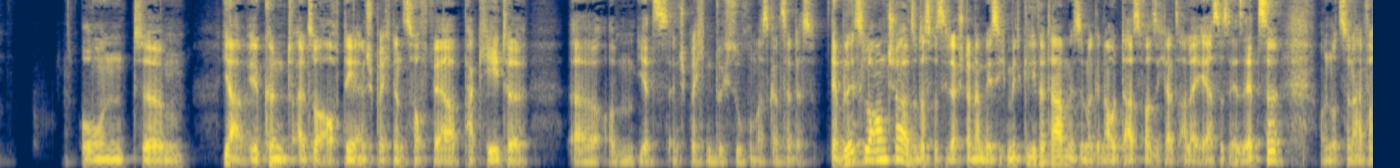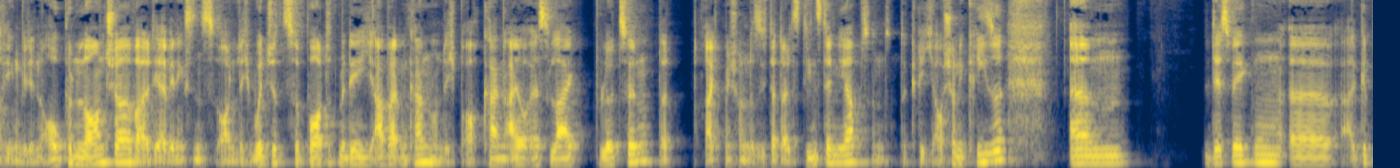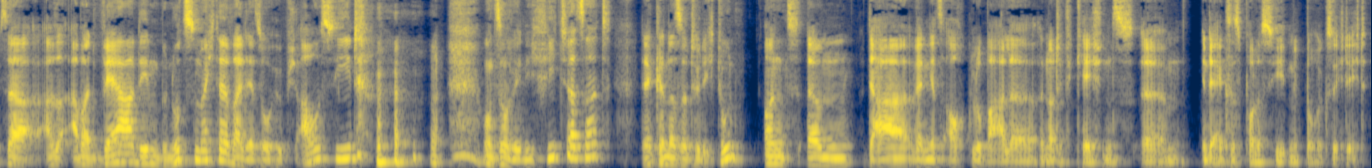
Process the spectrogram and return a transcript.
Und ähm, ja, ihr könnt also auch die entsprechenden Softwarepakete äh, jetzt entsprechend durchsuchen, was ganz nett ist. Der Bliss Launcher, also das, was sie da standardmäßig mitgeliefert haben, ist immer genau das, was ich als allererstes ersetze und nutze dann einfach irgendwie den Open Launcher, weil der wenigstens ordentlich Widgets supportet, mit denen ich arbeiten kann und ich brauche keinen iOS-like Blödsinn. Das reicht mir schon, dass ich das als Diensthandy habe, sonst da kriege ich auch schon die Krise. Ähm, deswegen äh, gibt's da, also, aber wer den benutzen möchte, weil der so hübsch aussieht und so wenig Features hat, der kann das natürlich tun. Und ähm, da werden jetzt auch globale Notifications ähm, in der Access Policy mit berücksichtigt.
